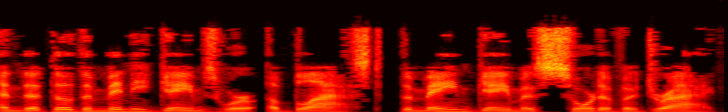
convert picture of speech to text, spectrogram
and that though the mini-games were a blast, the main game is sort of a drag.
